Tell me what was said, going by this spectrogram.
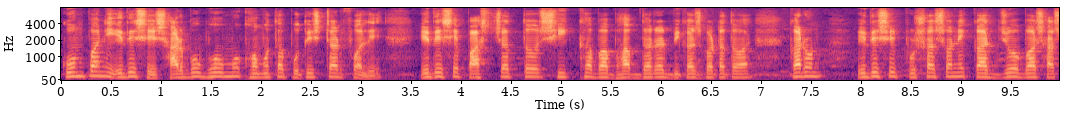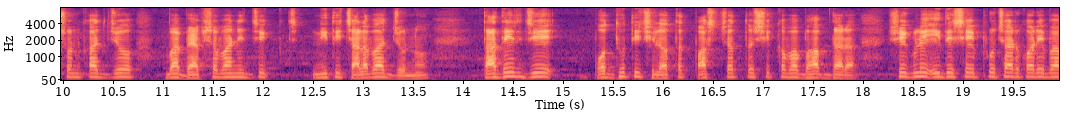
কোম্পানি এদেশে সার্বভৌম ক্ষমতা প্রতিষ্ঠার ফলে এদেশে পাশ্চাত্য শিক্ষা বা ভাবধারার বিকাশ ঘটাতে হয়। কারণ এদেশের প্রশাসনিক কার্য বা শাসন কার্য বা ব্যবসা বাণিজ্যিক নীতি চালাবার জন্য তাদের যে পদ্ধতি ছিল, অর্থাৎ পাশ্চাত্য শিক্ষা বা ভাবধারা সেগুলো এই দেশে প্রচার করে বা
